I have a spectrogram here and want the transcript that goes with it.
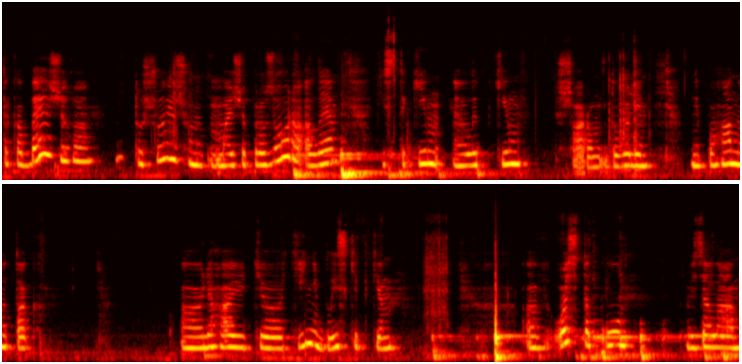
Така бежева, тушуєш, вона майже прозора, але із таким е, липким шаром. Доволі непогано так е, лягають е, тіні, блискітки. Ось таку взяла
